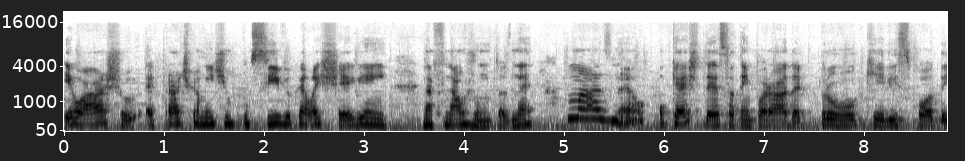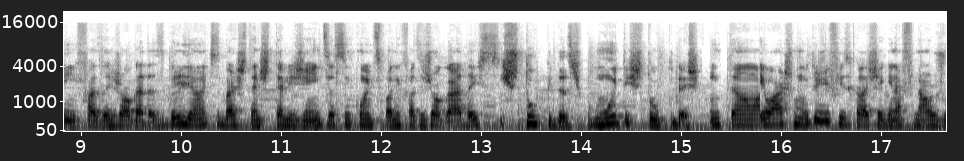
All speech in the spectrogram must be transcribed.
eu acho é praticamente impossível que elas cheguem na final juntas, né? Mas, né, o cast dessa temporada provou que eles podem fazer jogadas brilhantes, bastante inteligentes, assim como eles podem fazer jogadas estúpidas, tipo, muito estúpidas. Então, eu acho muito difícil que elas cheguem na final juntas,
